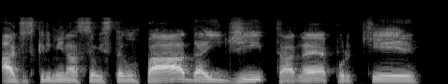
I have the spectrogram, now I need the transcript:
a discriminação estampada e dita, né? Porque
